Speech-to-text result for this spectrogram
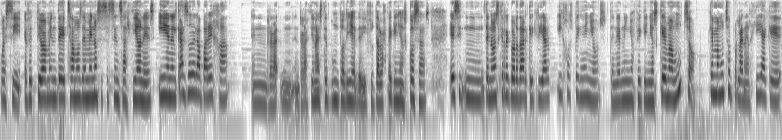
Pues sí, efectivamente echamos de menos esas sensaciones y en el caso de la pareja, en, en relación a este punto 10 de disfrutar las pequeñas cosas, es, mm, tenemos que recordar que criar hijos pequeños, tener niños pequeños, quema mucho, quema mucho por la energía que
